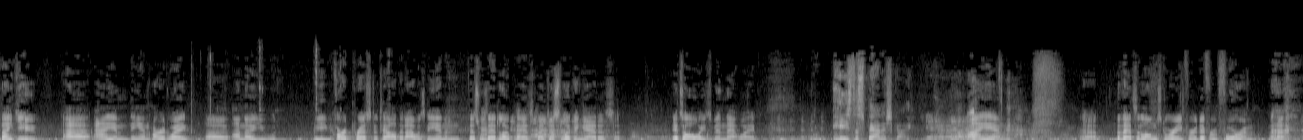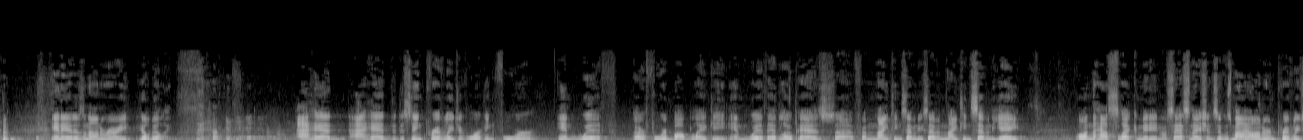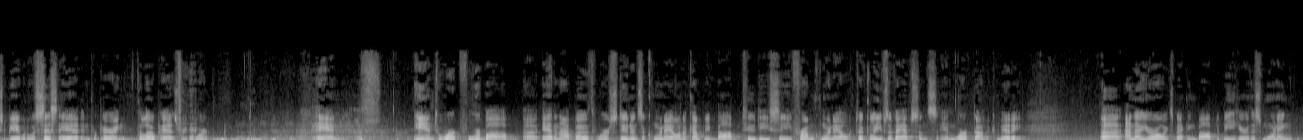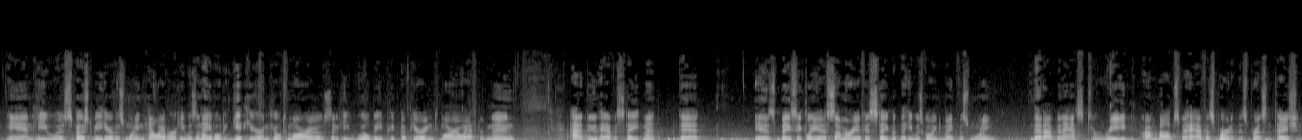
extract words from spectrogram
Thank you. Uh, I am Dan Hardway. Uh, I know you would be hard pressed to tell that I was Dan and this was Ed Lopez by just looking at us. It's always been that way. He's the Spanish guy. I am. Uh, but that's a long story for a different forum. and Ed is an honorary hillbilly. I had I had the distinct privilege of working for and with or for Bob Blakey and with Ed Lopez uh, from 1977 1978 on the House Select Committee on Assassinations. It was my honor and privilege to be able to assist Ed in preparing the Lopez report. and and to work for Bob, uh, Ed and I both were students at Cornell and accompanied Bob to D.C. from Cornell, took leaves of absence, and worked on the committee. Uh, I know you're all expecting Bob to be here this morning, and he was supposed to be here this morning. However, he was unable to get here until tomorrow, so he will be p- appearing tomorrow afternoon. I do have a statement that is basically a summary of his statement that he was going to make this morning that I've been asked to read on Bob's behalf as part of this presentation.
